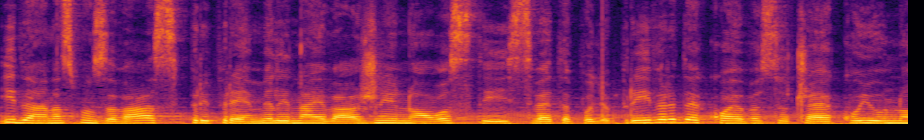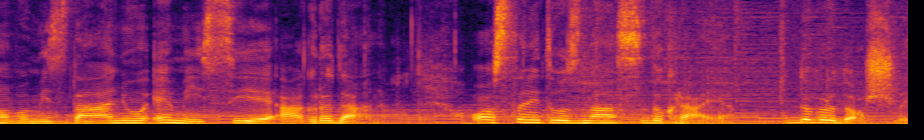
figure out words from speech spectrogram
I danas smo za vas pripremili najvažnije novosti iz sveta poljoprivrede koje vas očekuju u novom izdanju emisije Agrodan. Ostanite uz nas do kraja. Dobrodošli.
